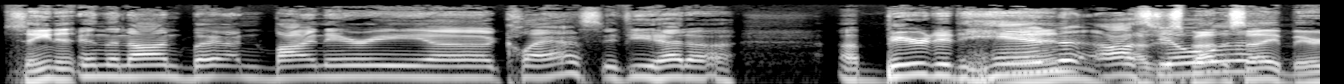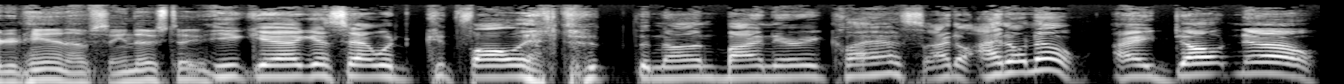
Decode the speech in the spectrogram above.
Seen it. in the non-binary uh, class. If you had a a bearded hen, Hen. I was just about to say bearded hen. I've seen those too. you I guess that would could fall into the non-binary class. I don't. I don't know. I don't know.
